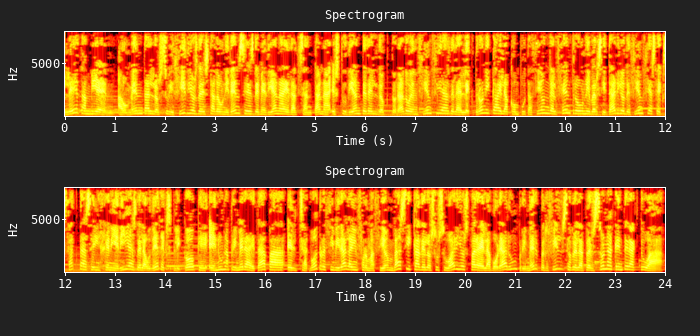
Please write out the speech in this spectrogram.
Lee también, aumentan los suicidios de estadounidenses de mediana edad Santana, estudiante del doctorado en Ciencias de la Electrónica y la Computación del Centro Universitario de Ciencias Exactas e Ingenierías de la UDEG explicó que, en una primera etapa, el chatbot recibirá la información básica de los usuarios para elaborar un primer perfil sobre la persona que interactúa.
